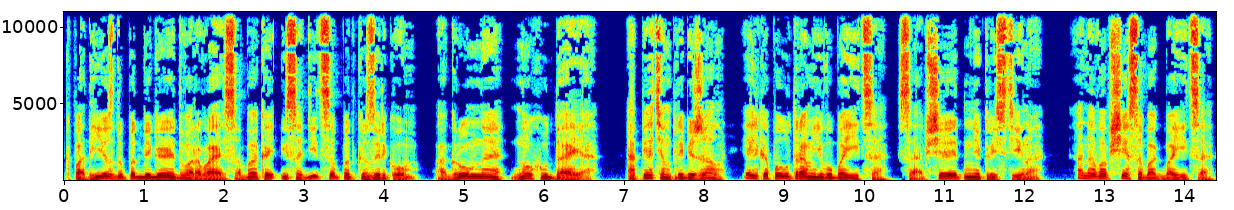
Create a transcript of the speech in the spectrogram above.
К подъезду подбегает дворовая собака и садится под козырьком. Огромная, но худая. Опять он прибежал. Элька по утрам его боится, сообщает мне Кристина. Она вообще собак боится.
